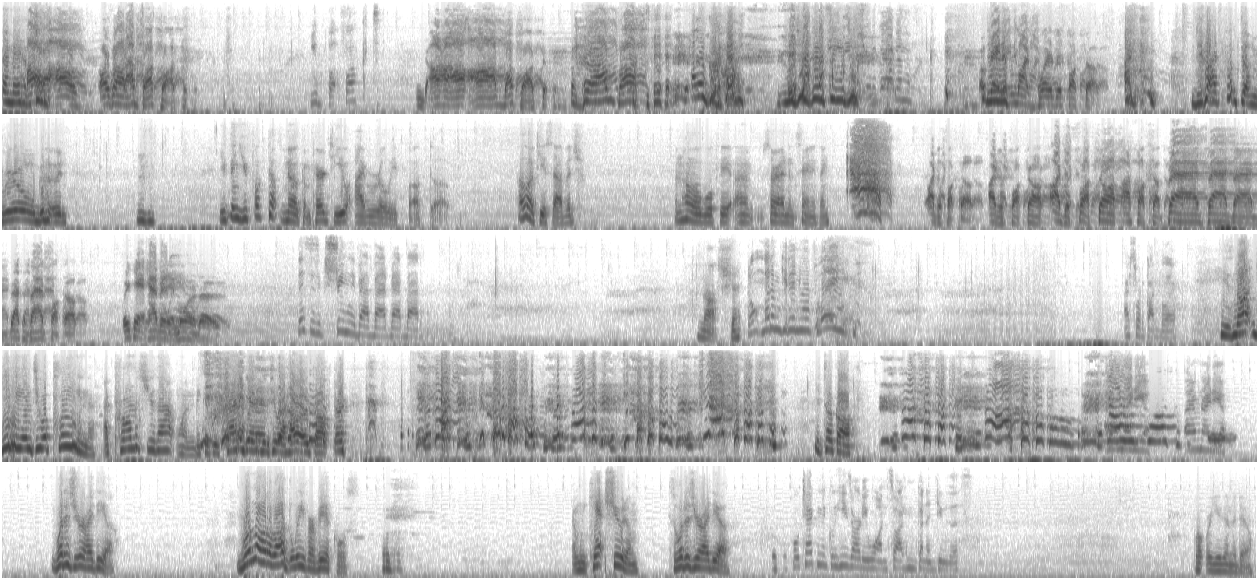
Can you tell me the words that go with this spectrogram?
I may have Oh, changed. oh, oh god, I'm fuck fucked. You butt fucked. Ah, ah, ah, I'm butt fucked. I'm fucked. Oh god! You just didn't see what you. Sure to grab never mind. Blair just fucked up. Dude, I fucked up real good. you think you fucked up? No, compared to you, I really fucked up. Hello, T Savage. And hello, Wolfie. I'm sorry I didn't say anything. Ah! I just fucked up. I just fucked up. I just fucked up. I fucked up bad, bad, bad. That's a bad fuck up. We can't have any more of those. This is extremely bad, bad, bad, bad. Nah, shit. Don't let him get into a plane. I swear to God, Blair. He's not getting into a plane. I promise you that one because he's trying to get into a helicopter. he took off. oh, I have how an the idea. fuck? I have an idea. What is your idea? We're not allowed to leave our vehicles. and we can't shoot him. So what is your idea? Well, technically he's already won, so I'm gonna do this. What were you gonna do?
